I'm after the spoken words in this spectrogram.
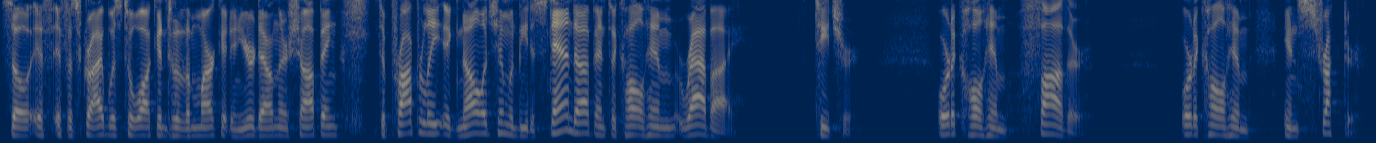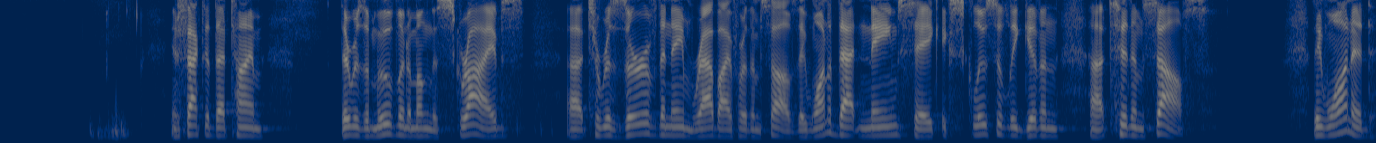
So, if, if a scribe was to walk into the market and you're down there shopping, to properly acknowledge him would be to stand up and to call him rabbi, teacher, or to call him father, or to call him instructor. In fact, at that time, there was a movement among the scribes uh, to reserve the name rabbi for themselves. They wanted that namesake exclusively given uh, to themselves. They wanted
